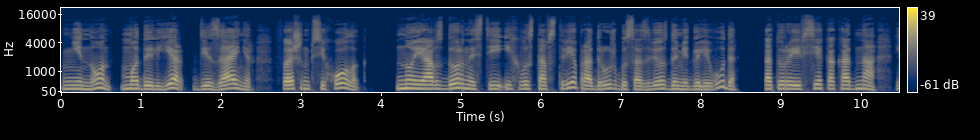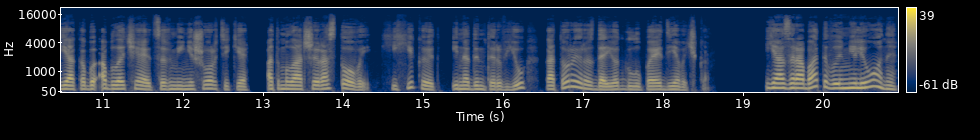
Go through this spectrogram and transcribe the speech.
Нинон — модельер, дизайнер, фэшн-психолог, но и о вздорности и хвостовстве про дружбу со звездами Голливуда, которые все как одна якобы облачаются в мини-шортике от младшей Ростовой, хихикают и над интервью, которое раздает глупая девочка. «Я зарабатываю миллионы»,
